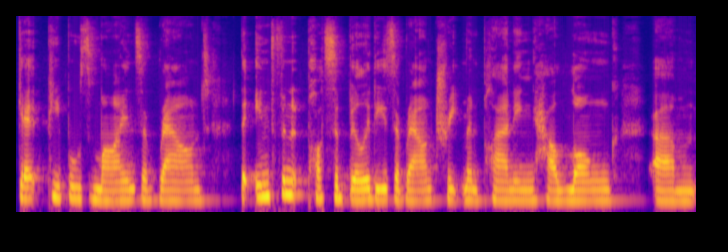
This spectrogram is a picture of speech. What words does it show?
get people's minds around the infinite possibilities around treatment planning, how long um,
